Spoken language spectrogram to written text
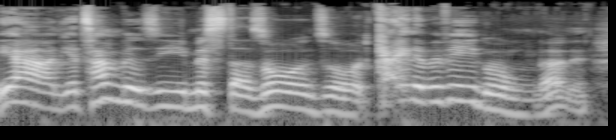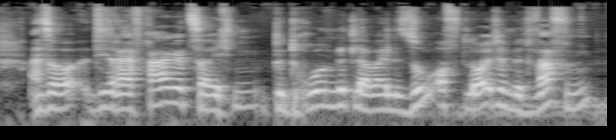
ja, und jetzt haben wir sie, Mister so und so, keine Bewegung. Ne? Also die drei Fragezeichen bedrohen mittlerweile so oft Leute mit Waffen,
